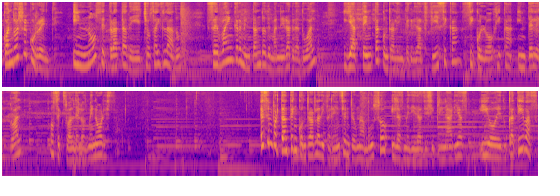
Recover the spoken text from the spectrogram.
cuando es recurrente y no se trata de hechos aislados, se va incrementando de manera gradual y atenta contra la integridad física, psicológica, intelectual o sexual de los menores. Es importante encontrar la diferencia entre un abuso y las medidas disciplinarias y o educativas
